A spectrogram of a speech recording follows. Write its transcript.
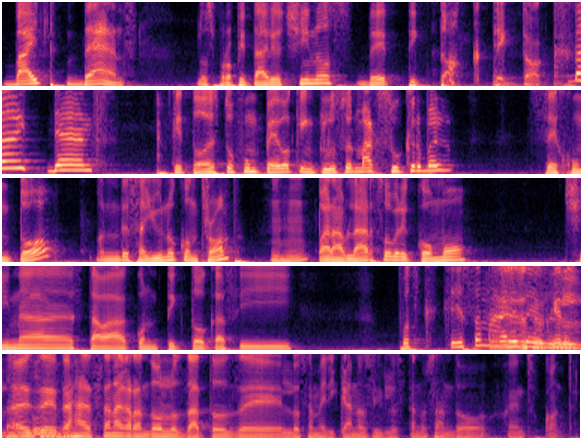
ByteDance, los propietarios chinos de TikTok. TikTok. Bye, dance. Que todo esto fue un pedo que incluso el Mark Zuckerberg se juntó en un desayuno con Trump para hablar sobre cómo China estaba con TikTok así. Pues que que esta madre. Eh, o sea, de- es que de el- los es datos, de- güey. ajá, están agarrando los datos de los americanos y lo están usando en su contra.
